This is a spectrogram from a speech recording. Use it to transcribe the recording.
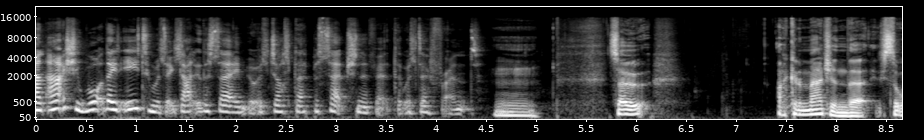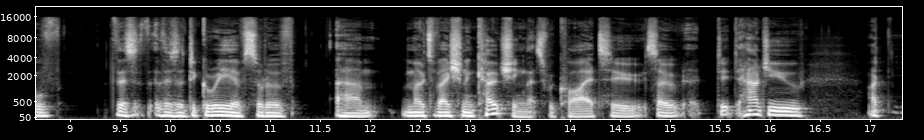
And actually, what they'd eaten was exactly the same. It was just their perception of it that was different. Mm. So I can imagine that sort of there's there's a degree of sort of um, motivation and coaching that's required to. So, uh, do, how do you? I'd,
